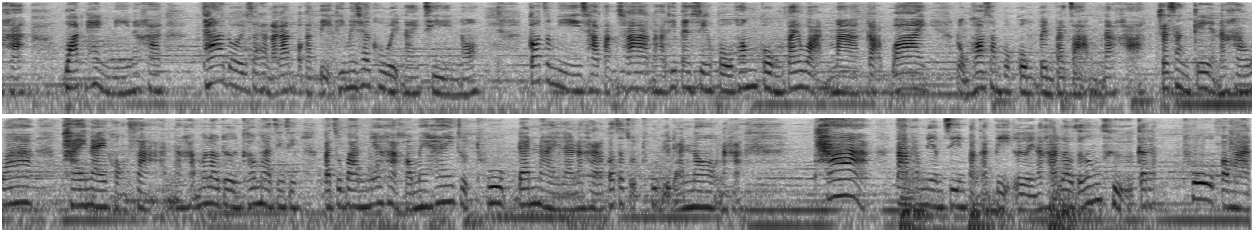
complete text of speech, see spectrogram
นะคะ วัดแห่งนี้นะคะ ถ้าโดยสถานการณ์ปกติที่ไม่ใช่โควิด -19 เนาะก็จะมีชาวต่างชาตินะคะที่เป็นสิงคโปร์ฮ่องกงไต้หวันมากราบไหว้ หลวงพ่อซัมปกงเป็นประจำนะคะ จะสังเกตนะคะว่าภายในของศาลนะคะ เมื่อเราเดินเข้ามาจริงๆ ปัจจุบันเนี่ยค่ะเขาไม่ให้จุดธูปด้านในแล้วนะคะ แล้วก็จะจุดธูปอยู่ด้านนอกนะคะ ถ้าตามธรรมเนียมจีนปกติเลยนะคะ เราจะต้องถือกระทูปประมาณ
